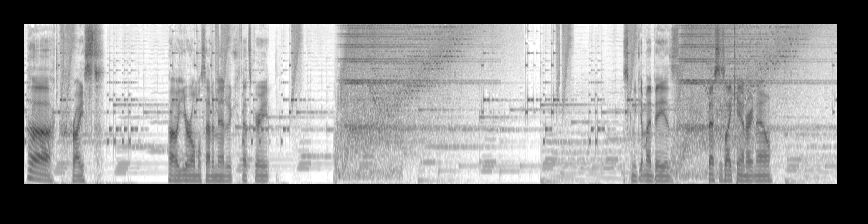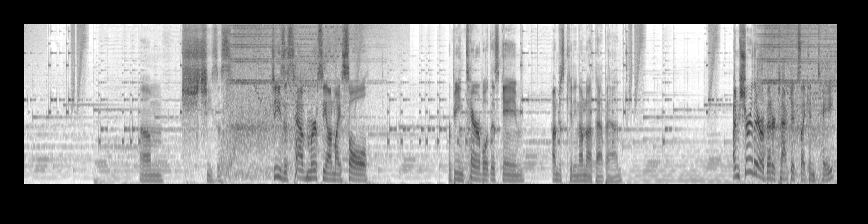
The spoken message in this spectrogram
Ah, Christ. Oh, you're almost out of magic. That's great. Just gonna get my bay as best as I can right now. Um... Jesus. Jesus, have mercy on my soul. For being terrible at this game. I'm just kidding, I'm not that bad. I'm sure there are better tactics I can take,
